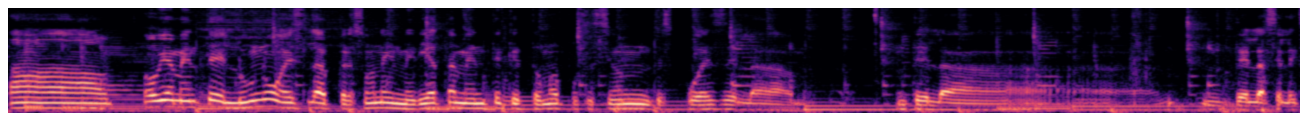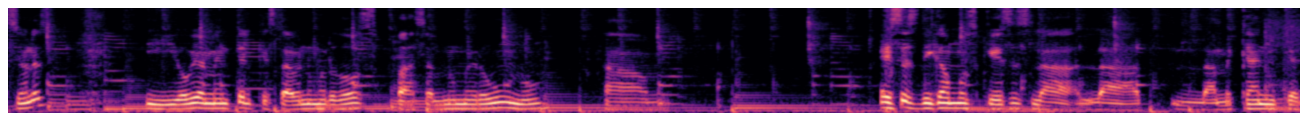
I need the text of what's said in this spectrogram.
Ah, obviamente el uno es la persona inmediatamente que toma posesión después de la de la de las elecciones y obviamente el que estaba en número 2 pasa al número 1 esa es digamos que esa es la, la, la mecánica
